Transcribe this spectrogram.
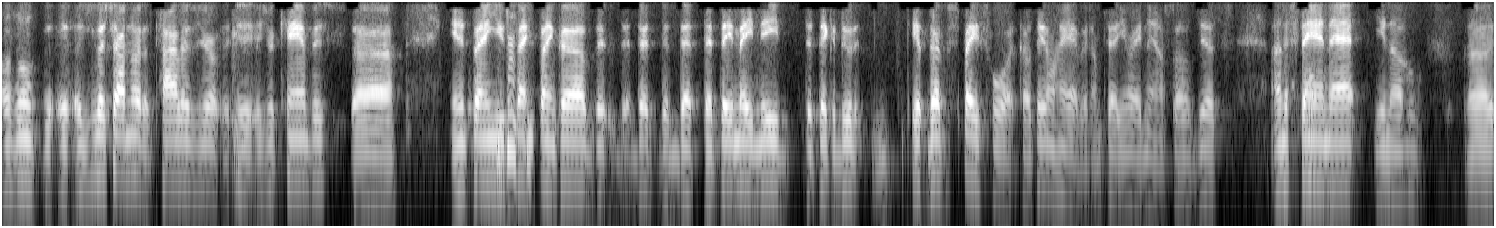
I was going to just let y'all know that Tyler is your, is your canvas. Anything you think think of that that that that, that they may need that they could do, if there's space for it, because they don't have it. I'm telling you right now. So just understand that. You know, uh,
